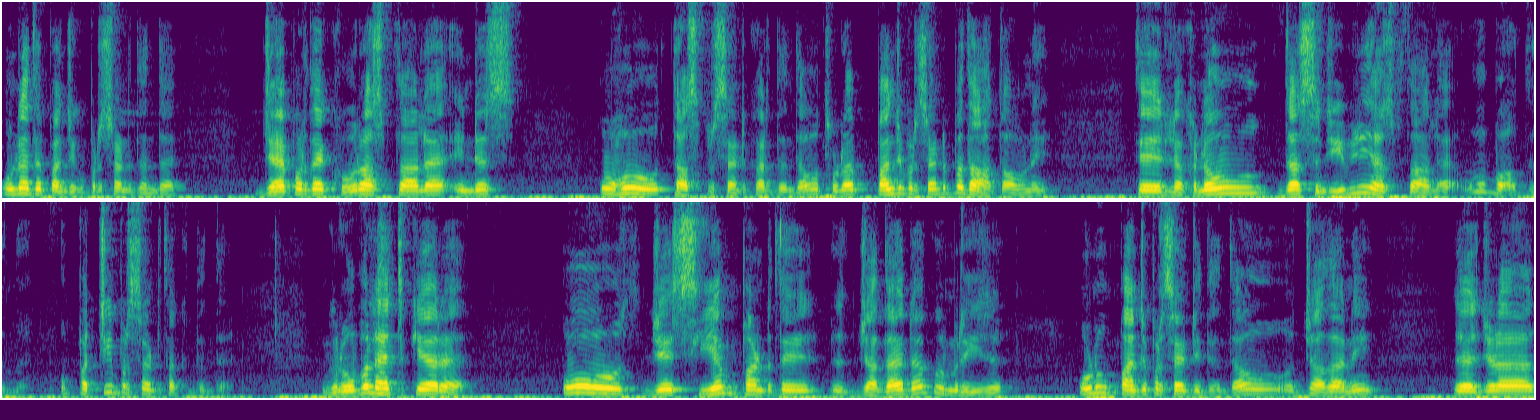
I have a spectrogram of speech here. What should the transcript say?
ਉਹਨਾਂ ਤੇ 5% ਦਿੰਦਾ ਹੈ। ਜੈਪੁਰ ਦਾ ਇੱਕ ਹੋਰ ਹਸਪਤਾਲ ਹੈ, ਇੰਡਸ, ਉਹ 10% ਕਰ ਦਿੰਦਾ, ਉਹ ਥੋੜਾ 5% ਵਧਾਤਾ ਉਹਨੇ। ਤੇ ਲਖਨਊ ਦਾ ਸੰਜੀਵਨੀ ਹਸਪਤਾਲ ਹੈ, ਉਹ ਬਹੁਤ ਦਿੰਦਾ ਉਹ 25% ਤੱਕ ਦਿੰਦਾ ਗਲੋਬਲ ਹੈਲਥ ਕੇਅਰ ਹੈ, ਉਹ ਜੇ ਸੀਐਮ ਫੰਡ ਤੇ ਜਾਂਦਾ ਹੈ ਨਾ ਕੋਈ ਮਰੀਜ਼, ਉਹਨੂੰ 5% ਹੀ ਦਿੰਦਾ, ਉਹ ਜ਼ਿਆਦਾ ਨਹੀਂ। ਜਿਹੜਾ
